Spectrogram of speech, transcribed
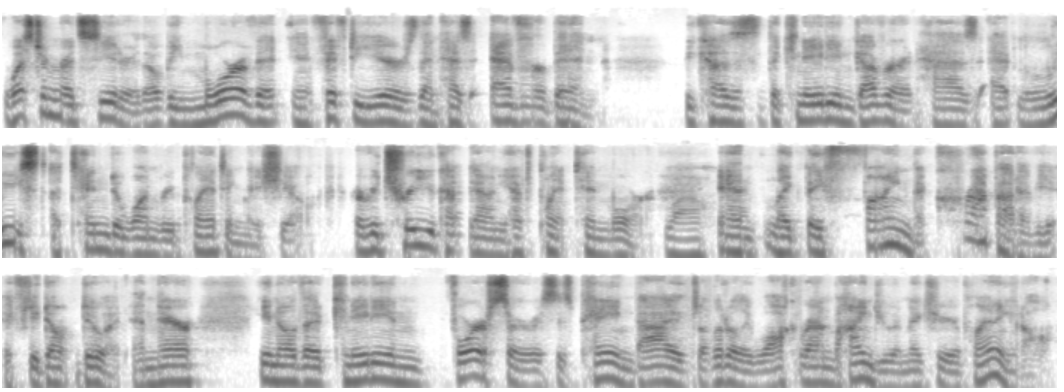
Western red cedar, there'll be more of it in 50 years than has ever been, because the Canadian government has at least a 10 to one replanting ratio. For every tree you cut down, you have to plant 10 more wow. and like they find the crap out of you if you don't do it and they're you know the canadian forest service is paying guys to literally walk around behind you and make sure you're planting it all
